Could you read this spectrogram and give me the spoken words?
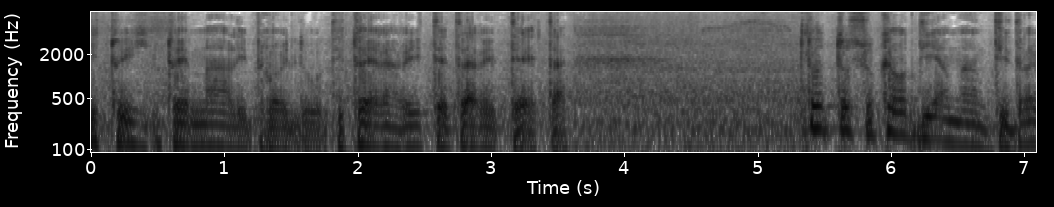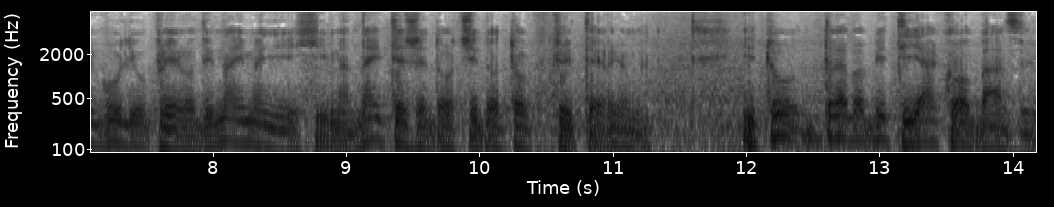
i to je, to je mali broj ljudi, to je raritet rariteta. To, to su kao dijamanti, dragulji u prirodi, najmanje ih ima, najteže doći do tog kriterijuma. I tu treba biti jako obazriv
